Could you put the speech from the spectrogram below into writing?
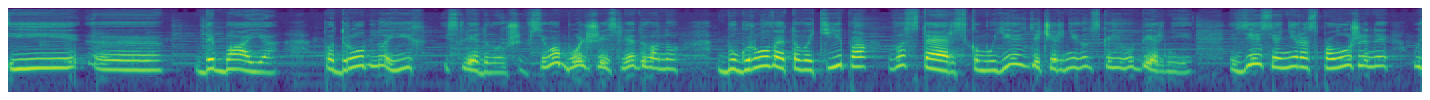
и э, Дебая, подробно их исследовавших. Всего больше исследовано бугров этого типа в Остерском уезде Черниговской губернии. Здесь они расположены у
